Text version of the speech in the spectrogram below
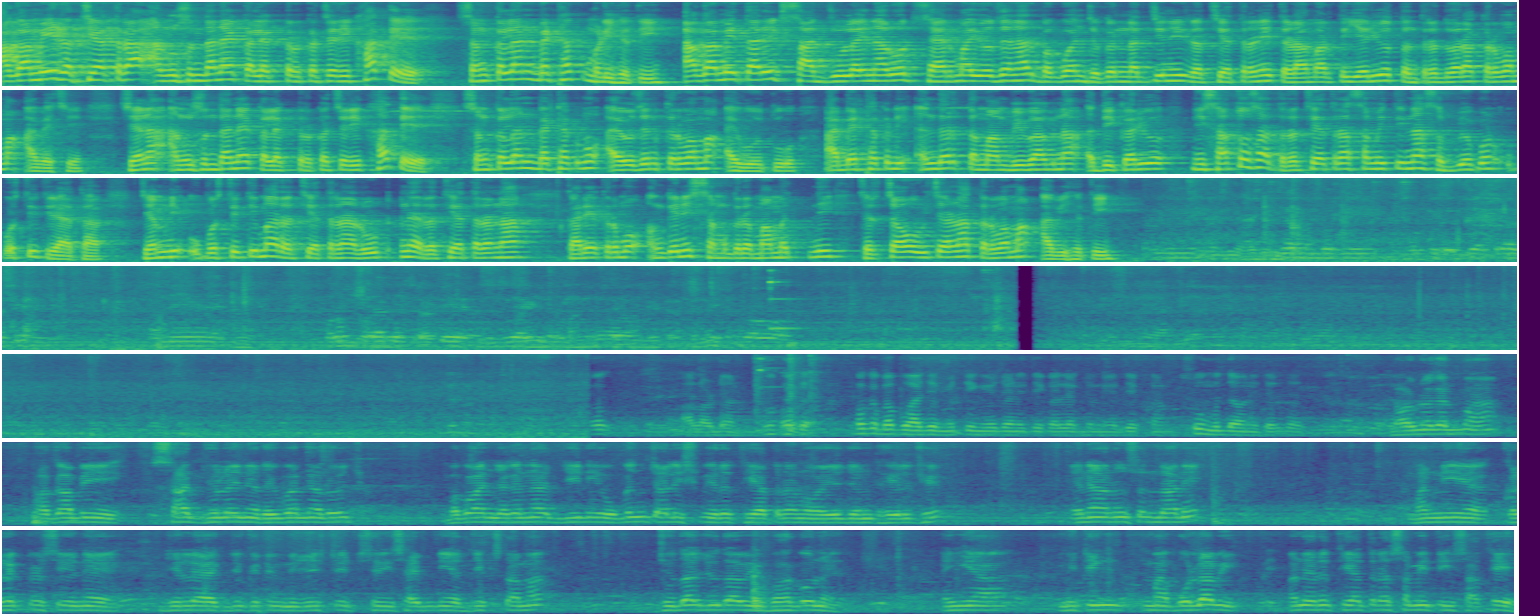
આગામી રથયાત્રા અનુસંધાને કલેક્ટર કચેરી ખાતે સંકલન બેઠક મળી હતી. આગામી તારીખ સાત જુલાઈના રોજ શહેરમાં યોજાનાર ભગવાન જગન્નાથજીની રથયાત્રાની તડામાર તૈયારીઓ તંત્ર દ્વારા કરવામાં આવે છે. જેના અનુસંધાને કલેક્ટર કચેરી ખાતે સંકલન બેઠકનું આયોજન કરવામાં આવ્યું હતું. આ બેઠકની અંદર તમામ વિભાગના અધિકારીઓની સાથોસાથ રથયાત્રા સમિતિના સભ્યો પણ ઉપસ્થિત રહ્યા હતા. જેમની ઉપસ્થિતિમાં રથયાત્રાના રૂટ અને રથયાત્રાના કાર્યક્રમો અંગેની સમગ્ર બાબતની ચર્ચાઓ વિચારણા કરવામાં આવી હતી. બીજા નંબરની મોટી રથયાત્રા છે અને પરંપરાગત રીતે ગુજરાતી તો હાલો ડન ઓકે ઓકે બાપુ આજે મિટિંગ યોજાણી હતી કલેક્ટરની અધ્યક્ષ શું મુદ્દાઓની ચર્ચા? ભાવનગરમાં આગામી સાત જુલાઈને રવિવારના રોજ ભગવાન જગન્નાથજીની ઓગણચાલીસમી રથયાત્રાનું આયોજન થયેલ છે. એના અનુસંધાને માનનીય કલેક્ટરશ્રી અને જિલ્લા એક્ઝિક્યુટિવ મેજિસ્ટ્રેટ શ્રી સાહેબની અધ્યક્ષતામાં જુદા જુદા વિભાગોને અહીંયા મિટિંગમાં બોલાવી અને રથયાત્રા સમિતિ સાથે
